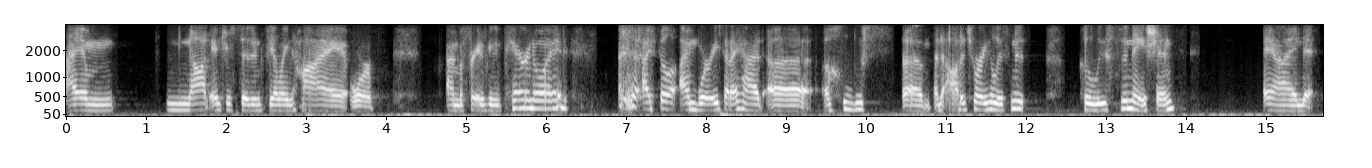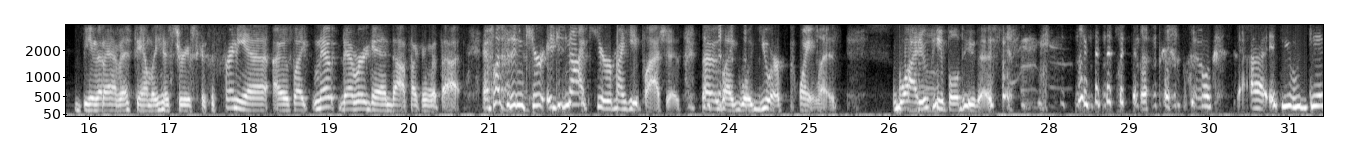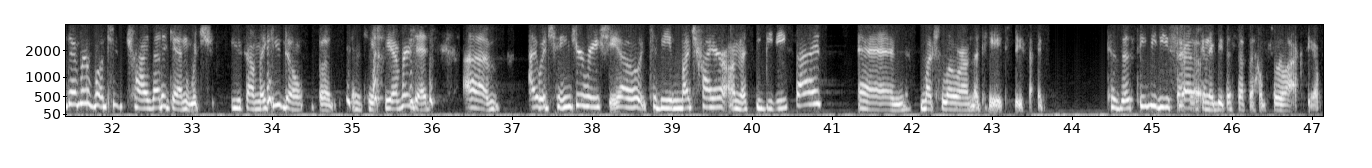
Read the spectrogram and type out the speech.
I am not interested in feeling high, or I'm afraid of getting paranoid. I feel I'm worried that I had a, a halluc- um, an auditory hallucin- hallucination, and being that I have a family history of schizophrenia, I was like, nope, never again, not fucking with that. And plus, it didn't cure. It did not cure my heat flashes. So I was like, well, you are pointless. Why do people do this? So, uh, if you did ever want to try that again, which you sound like you don't, but in case you ever did, um, I would change your ratio to be much higher on the CBD side and much lower on the THC side. Because the CBD stuff So- is going to be the stuff that helps relax you.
